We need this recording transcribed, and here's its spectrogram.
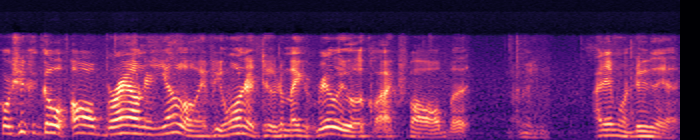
of course, you could go all brown and yellow if you wanted to to make it really look like fall, but, I mean, I didn't want to do that.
